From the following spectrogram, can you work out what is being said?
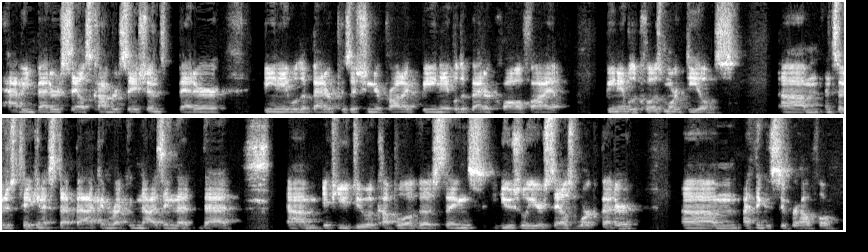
having better sales conversations, better being able to better position your product, being able to better qualify, being able to close more deals. Um, and so just taking a step back and recognizing that that um, if you do a couple of those things, usually your sales work better. Um, I think is super helpful.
